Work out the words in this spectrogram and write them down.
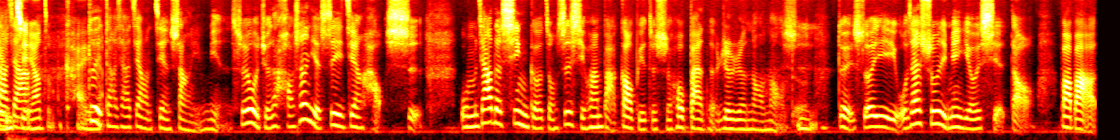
大家要怎么开，对大家这样见上一面，所以我觉得好像也是一件好事。我们家的性格总是喜欢把告别的时候办的热热闹闹的，对，所以我在书里面也有写到爸爸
